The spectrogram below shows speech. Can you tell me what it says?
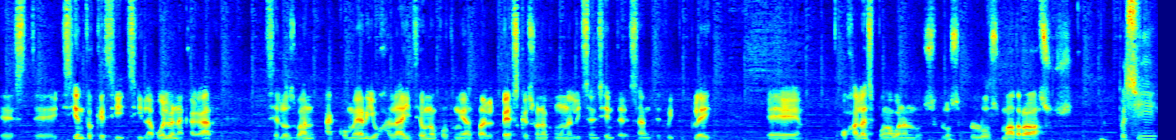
Este, y siento que si, si la vuelven a cagar, se los van a comer y ojalá y sea una oportunidad para el PES, que suena como una licencia interesante, free to play. Eh, ojalá se pongan buenos los, los, los madrazos. Pues sí,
